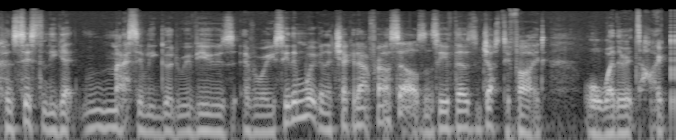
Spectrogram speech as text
consistently get massively good reviews everywhere you see them. We're going to check it out for ourselves and see if those are justified or whether it's hype.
